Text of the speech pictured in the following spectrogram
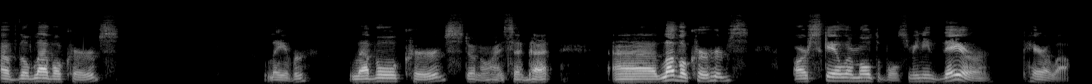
of the level curves, lever, level curves, don't know why I said that, uh, level curves are scalar multiples, meaning they are parallel.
